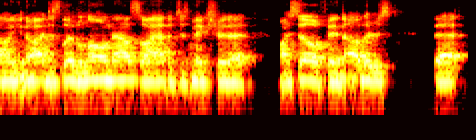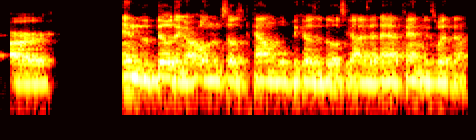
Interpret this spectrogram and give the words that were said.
Uh, you know, I just live alone now. So I have to just make sure that myself and others that are in the building are holding themselves accountable because of those guys that have families with them.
